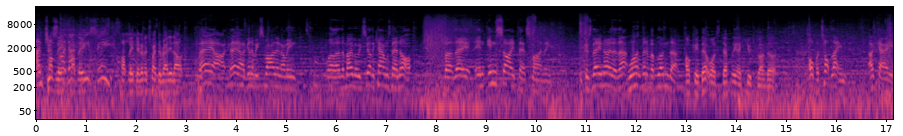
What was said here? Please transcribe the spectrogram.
And just lane, like that, lane. DC, Top lane, they're gonna try to rat it out. they are they are going to be smiling. I mean, well, at the moment we can see on the cameras they're not, but they in inside they're smiling because they know that that was a bit of a blunder. Okay, that was definitely a huge blunder. Oh, but top lane. Okay,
